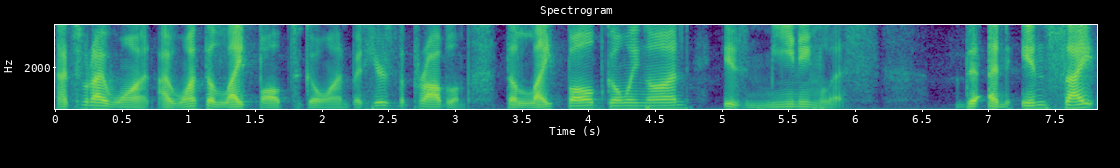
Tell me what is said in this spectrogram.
That's what i want. I want the light bulb to go on. But here's the problem. The light bulb going on is meaningless. The, an insight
